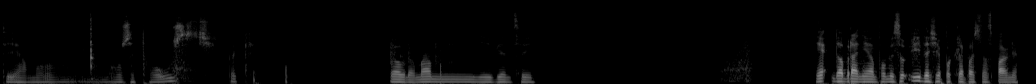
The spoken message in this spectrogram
Ty, ja mo może to użyć? Tak. Dobra, mam mniej więcej. Nie, dobra, nie mam pomysłu. Idę się poklepać na spawnie.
